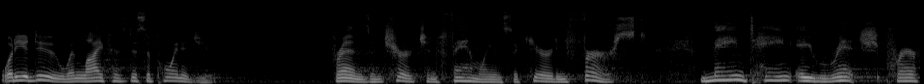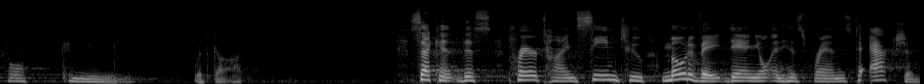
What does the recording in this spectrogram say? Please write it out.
What do you do when life has disappointed you? Friends and church and family and security. First, maintain a rich, prayerful communion with God. Second, this prayer time seemed to motivate Daniel and his friends to action.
